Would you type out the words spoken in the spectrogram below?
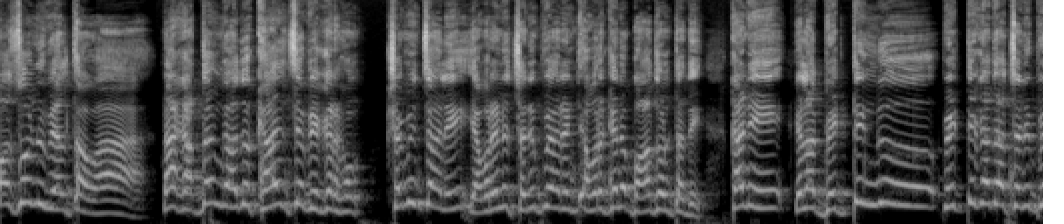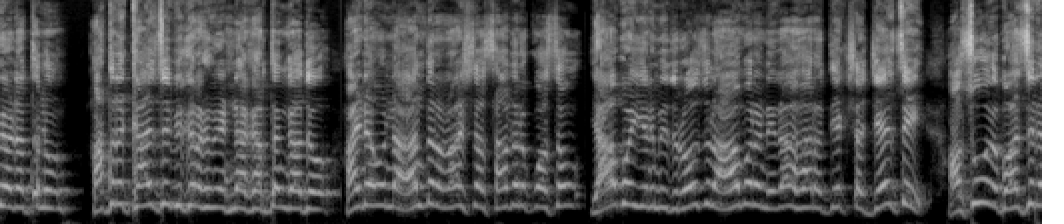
కోసం నువ్వు వెళ్తావా? నాకు అర్థం కాదు కాంస్య విగ్రహం. క్షమించాలి ఎవరైనా చనిపోయారంటే ఎవరికైనా బాధ ఉంటది. కానీ ఇలా బెట్టింగ్ పెట్టి కదా చనిపోయాడు అతను. అతను కాల్చే విగ్రహం ఏంటి నాకు అర్థం కాదు. ఆయన ఉన్న ఆంధ్ర రాష్ట్ర సాధన కోసం యాభై ఎనిమిది రోజులు ఆమరణ నిరాహార దీక్ష చేసి అసూలు బాసిన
